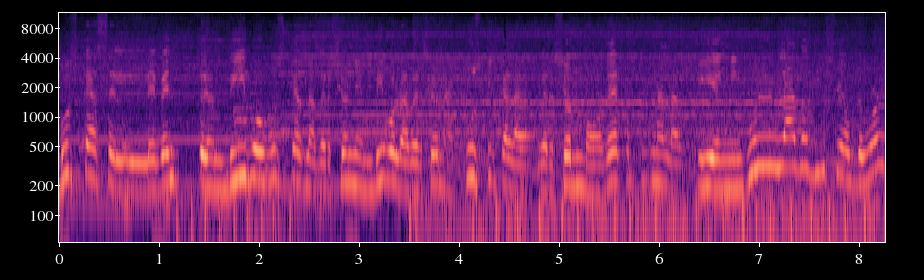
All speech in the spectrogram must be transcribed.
Buscas el evento en vivo, buscas la versión en vivo, la versión acústica, la versión moderna, y en ningún lado dice of the world.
